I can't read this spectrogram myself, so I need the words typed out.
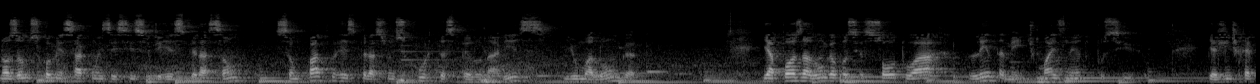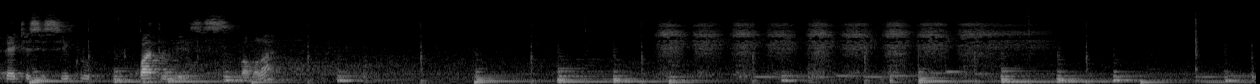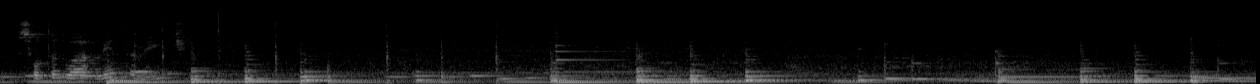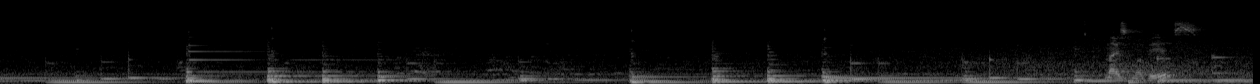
nós vamos começar com um exercício de respiração. São quatro respirações curtas pelo nariz e uma longa. E após a longa, você solta o ar lentamente, o mais lento possível. E a gente repete esse ciclo quatro vezes. Vamos lá?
